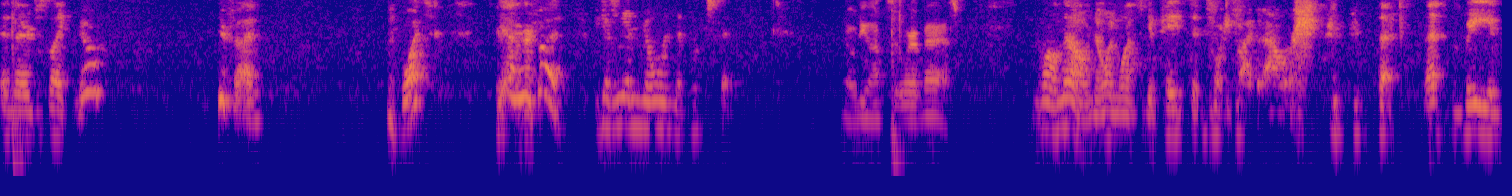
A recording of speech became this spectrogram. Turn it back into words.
and they're just like, "Nope, you're fine." What? Yeah, we're fine. Because we have no one that works there. Nobody wants to wear a mask. Well, no, no one wants to get paid to twenty five an hour. that's that's the main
